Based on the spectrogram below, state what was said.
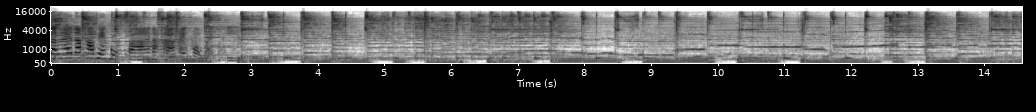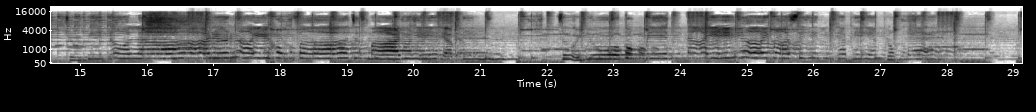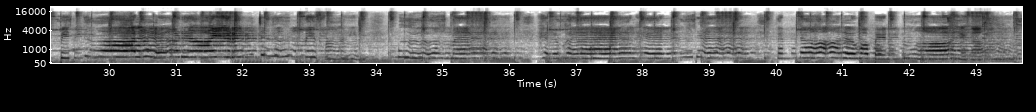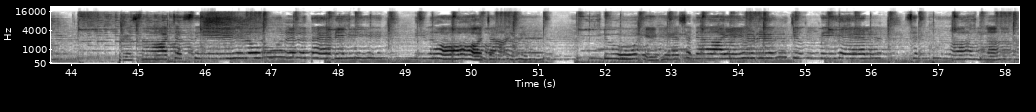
จะให้นะคะเพลงหงฟ้านะคะ ใครขอไว้เมื่อกี้จูบินโอลาหรือไรหงฟ้าจึงมาเรียบดินจะอยู่กองบินไหนเอ่ยมาสิ้นแค่เพียงพรมแดน ปิดกานอะไรหรือจึงไม่ไฟเมืองแม่เห็นแควนเห็นแดนกันได้ว่าเป็นเมืองงามประสาทจะสีล้นแต่ดีไม่ล่อใจด้วยเหตุไฉนหรือจึงไม่เห็นเส้นความงาม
